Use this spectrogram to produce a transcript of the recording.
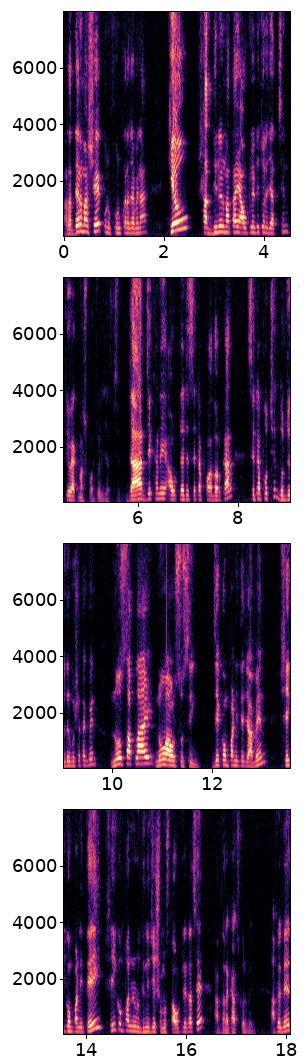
অর্থাৎ দেড় মাসে কোনো ফোন করা যাবে না। কেউ সাত দিনের মাথায় আউটলেটে চলে যাচ্ছেন কেউ এক মাস পর চলে যাচ্ছেন। যার যেখানে আউটলেটে সেট আপ হওয়া দরকার সেট আপ হচ্ছেন ধৈর্যদের বসে থাকবেন। নো সাপ্লাই নো আউটসোর্সিং যে কোম্পানিতে যাবেন সেই কোম্পানিতেই সেই কোম্পানির অধীনে যে সমস্ত আউটলেট আছে আপনারা কাজ করবেন। আপনাদের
